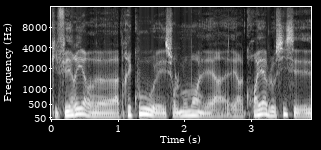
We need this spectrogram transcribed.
qui fait rire euh, après coup et sur le moment est, incroyable aussi c'est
